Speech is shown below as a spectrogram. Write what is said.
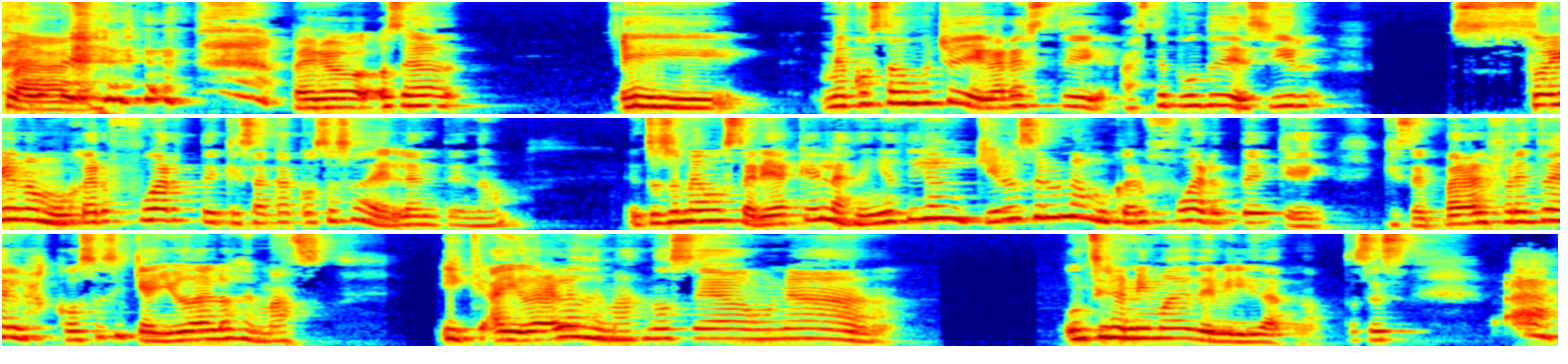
Claro. pero, o sea, eh, me ha costado mucho llegar a este, a este punto y decir, soy una mujer fuerte que saca cosas adelante, ¿no? Entonces me gustaría que las niñas digan, quiero ser una mujer fuerte que, que se para al frente de las cosas y que ayuda a los demás y ayudar a los demás no sea una, un sinónimo de debilidad, ¿no? Entonces, ah,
